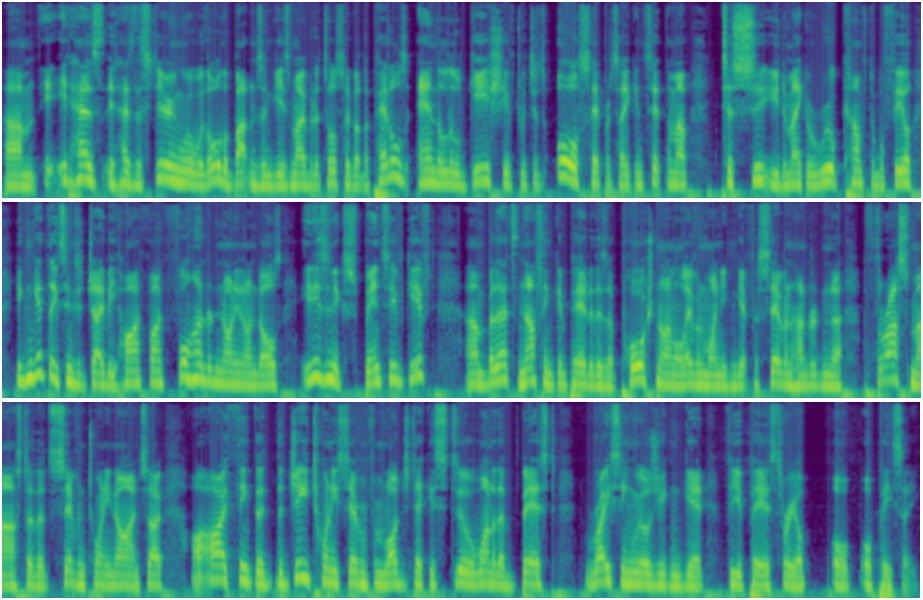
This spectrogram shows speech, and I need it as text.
Um, it, it has it has the steering wheel with all the buttons and gizmo but it's also got the pedals and a little gear shift, which is all separate, so you can set them up to suit you to make a real comfortable feel. You can get these things at JB Hi-Fi, $499. It is an expensive gift, um, but that's nothing compared to there's a Porsche 911 one you can get for 700 and a Thrustmaster that's 729. So I think that the G27 from Logitech is still one of the best racing wheels you can get for your PS3 or, or, or PC.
